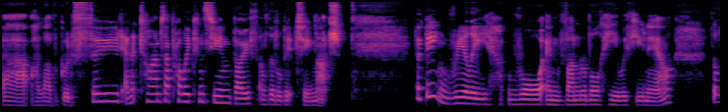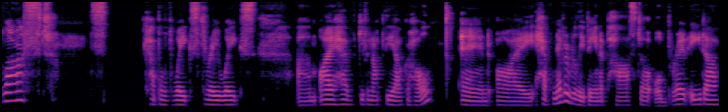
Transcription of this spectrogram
uh, I love good food, and at times I probably consume both a little bit too much. But being really raw and vulnerable here with you now, the last couple of weeks, three weeks, um, I have given up the alcohol and I have never really been a pasta or bread eater.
